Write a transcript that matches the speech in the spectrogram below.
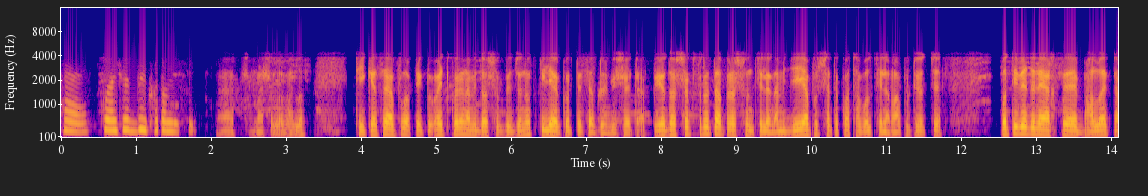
হ্যাঁ কোরআন শরীফ দুই খতম দিছি। আচ্ছা মাশাল্লাহ ভালো। ঠিক আছে আপু আপনি একটু ওয়েট করেন আমি দর্শকদের জন্য ক্লিয়ার করতেছি আপনার বিষয়টা। প্রিয় দর্শক শ্রোতা আপনারা শুনছিলেন আমি যে আপুর সাথে কথা বলছিলাম আপুটি হচ্ছে প্রতিবেদনে আসছে ভালো একটা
